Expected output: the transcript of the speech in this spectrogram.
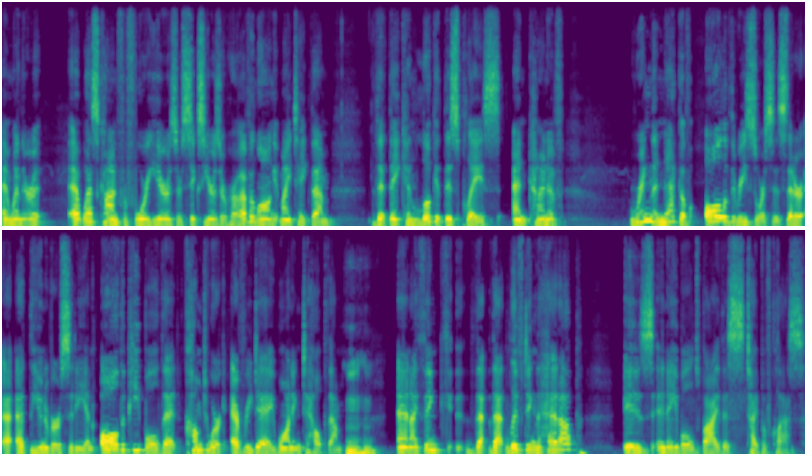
And when they're at WestConn for four years or six years or however long it might take them, that they can look at this place and kind of wring the neck of all of the resources that are at, at, the university and all the people that come to work every day wanting to help them. Mm-hmm. And I think that that lifting the head up is enabled by this type of class.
